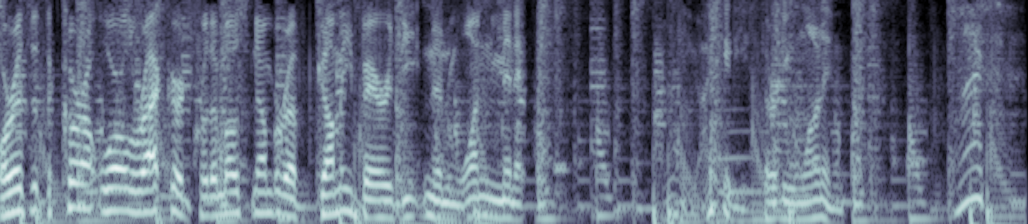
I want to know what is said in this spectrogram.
Or is it the current world record for the most number of gummy bears eaten in one minute? I could eat 31 in. What?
